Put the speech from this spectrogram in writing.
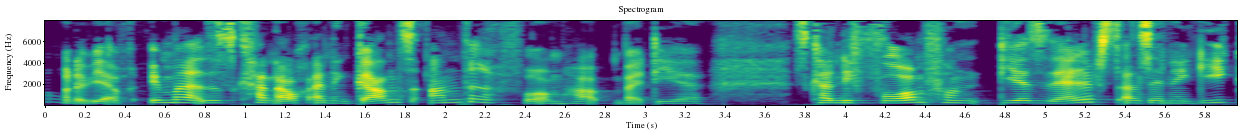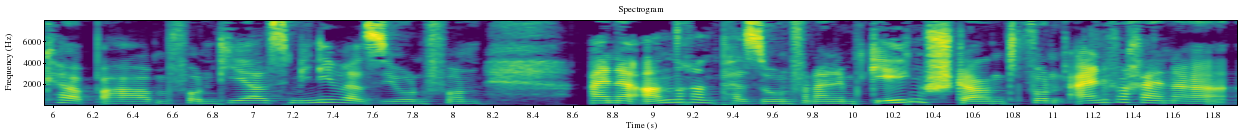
oder wie auch immer, das kann auch eine ganz andere Form haben bei dir. Es kann die Form von dir selbst als Energiekörper haben, von dir als Mini-Version, von einer anderen Person, von einem Gegenstand, von einfach einer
